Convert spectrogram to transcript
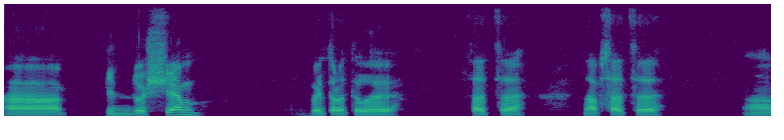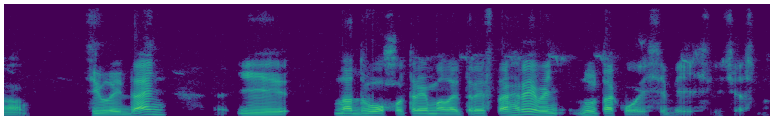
е, під дощем, витратили все це на все це е, цілий день і на двох отримали 300 гривень. Ну такої собі, якщо чесно.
